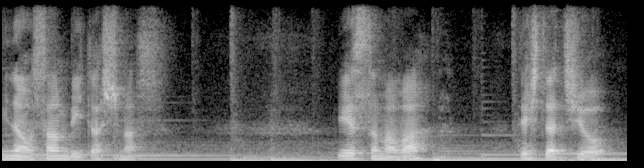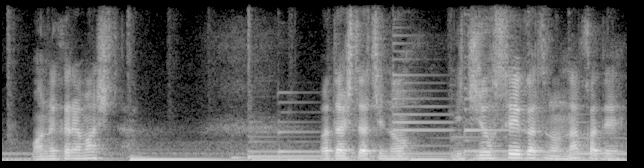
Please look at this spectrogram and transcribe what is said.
皆を賛美いたします。イエス様は弟子たちを招かれました。私たちの日常生活の中で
